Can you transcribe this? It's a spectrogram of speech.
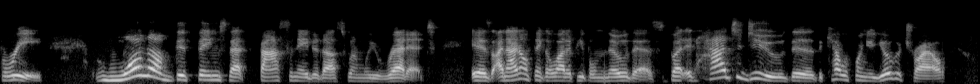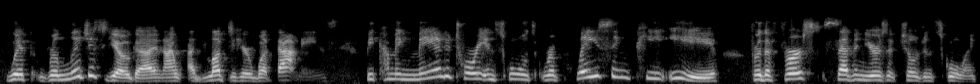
three one of the things that fascinated us when we read it is, and I don't think a lot of people know this, but it had to do the the California yoga trial with religious yoga, and I, I'd love to hear what that means, becoming mandatory in schools, replacing PE for the first seven years of children's schooling.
